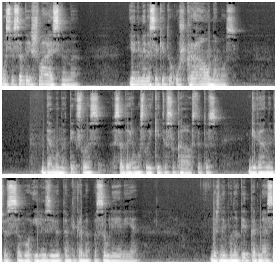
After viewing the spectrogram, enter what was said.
mus visada išlaisvina. Jaunimėlis sakytų, užkrauna mus. Demono tikslas visada yra mus laikyti sukaustytus, gyvenančius savo iliuzijų tam tikrame pasaulėlyje. Dažnai būna taip, kad mes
